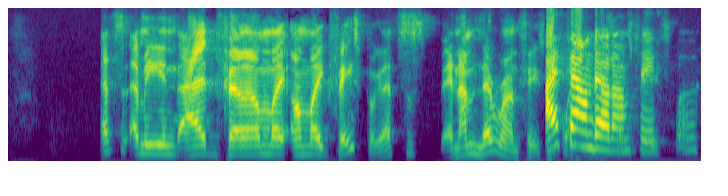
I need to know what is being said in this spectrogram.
That's, I mean, I found on like on like Facebook. That's just, and I'm never on Facebook. I found out on Facebook.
